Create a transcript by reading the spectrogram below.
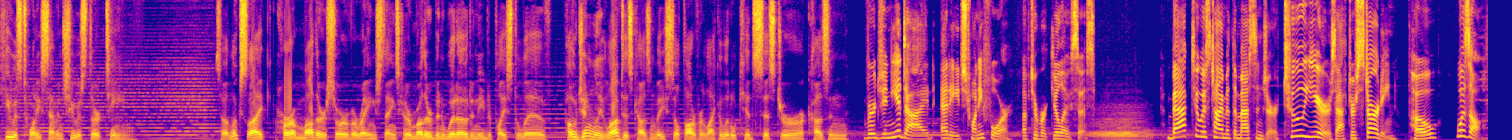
He was 27, she was 13. So it looks like her mother sort of arranged things because her mother had been widowed and needed a place to live. Poe generally loved his cousin, but he still thought of her like a little kid sister or a cousin. Virginia died at age 24 of tuberculosis. Back to his time at the Messenger, two years after starting, Poe was off.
